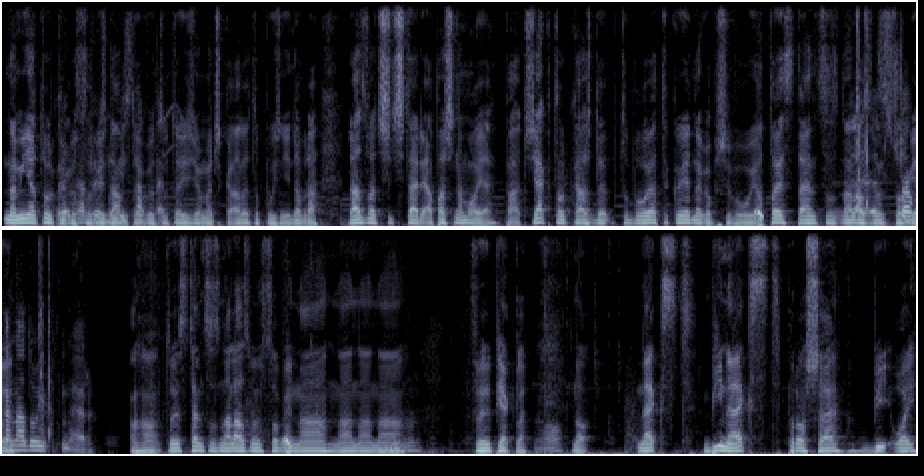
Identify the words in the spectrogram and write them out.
Na miniaturkę go Kolejna to sobie jest dam, tego tutaj ziomeczka, ale to później. Dobra, raz, dwa, trzy, cztery, a patrz na moje. Patrz, jak to każde, to było ja tylko jednego przywołuję. To jest ten, co znalazłem E, Strzałka sobie... na dół i potem R. Aha, to jest ten, co znalazłem sobie na, na, na, na... W piekle. No. No. Next, be next, proszę. Be... Oj.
